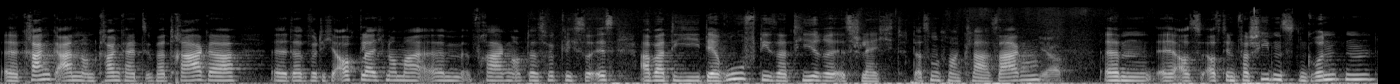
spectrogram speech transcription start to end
äh, krank an und Krankheitsübertrager. Äh, da würde ich auch gleich nochmal ähm, fragen, ob das wirklich so ist. Aber die, der Ruf dieser Tiere ist schlecht. Das muss man klar sagen. Ja. Ähm, äh, aus, aus den verschiedensten Gründen.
